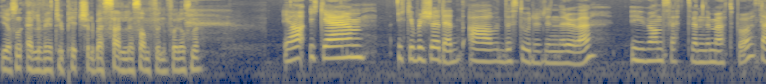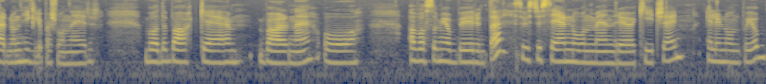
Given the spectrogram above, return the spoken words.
gi oss en elevator pitch, eller bare selge samfunnet for oss nå. Ja, ikke, ikke bli så redd av det store, runde røde. Uansett hvem du møter på, så er det noen hyggelige personer både bak barnet barene og av oss som jobber rundt der. Så hvis du ser noen med en rød keychain, eller noen på jobb,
